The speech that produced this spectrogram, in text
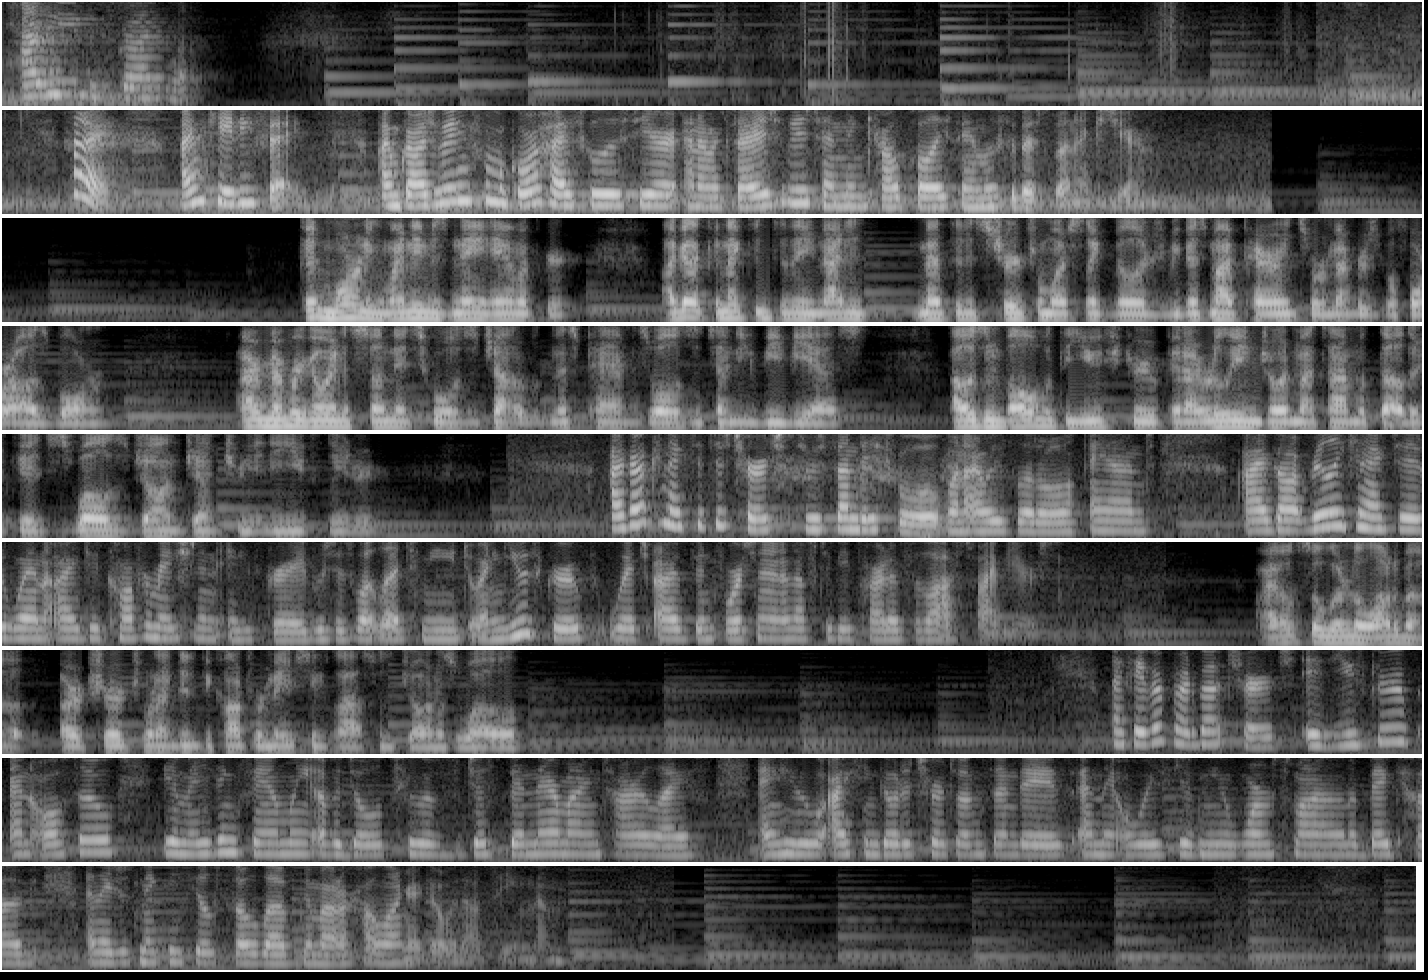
How do you describe love? Hi, I'm Katie Fay. I'm graduating from Agoura High School this year, and I'm excited to be attending Cal Poly San Luis Obispo next year. Good morning. My name is Nate Hamaker. I got connected to the United Methodist Church in Westlake Village because my parents were members before I was born. I remember going to Sunday school as a child with Miss Pam as well as attending VBS. I was involved with the youth group and I really enjoyed my time with the other kids as well as John Gentry, the youth leader. I got connected to church through Sunday school when I was little and I got really connected when I did confirmation in eighth grade, which is what led to me joining youth group, which I've been fortunate enough to be part of for the last five years. I also learned a lot about our church when I did the confirmation class with John as well. My favorite part about church is youth group and also the amazing family of adults who have just been there my entire life and who I can go to church on Sundays and they always give me a warm smile and a big hug and they just make me feel so loved no matter how long I go without seeing them.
